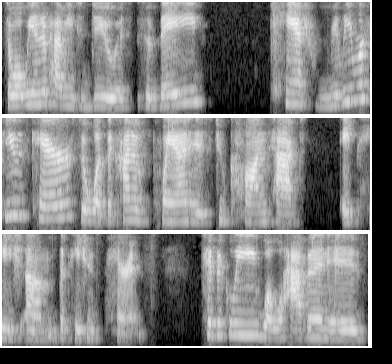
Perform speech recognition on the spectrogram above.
So what we ended up having to do is, so they can't really refuse care. So what the kind of plan is to contact a patient, um, the patient's parents. Typically, what will happen is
